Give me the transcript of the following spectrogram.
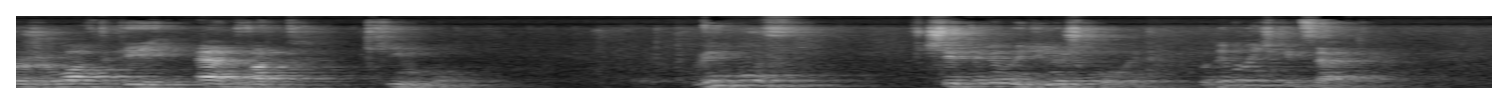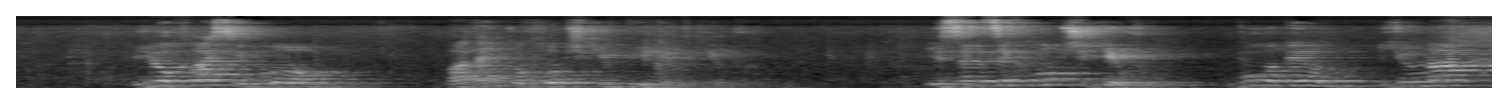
проживав такий Едвард Кімбл. Він був вчителем недільної школи у невеличкій церкві. в його класі було багатенько хлопчиків-підлітків. І серед цих хлопчиків був один юнак,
